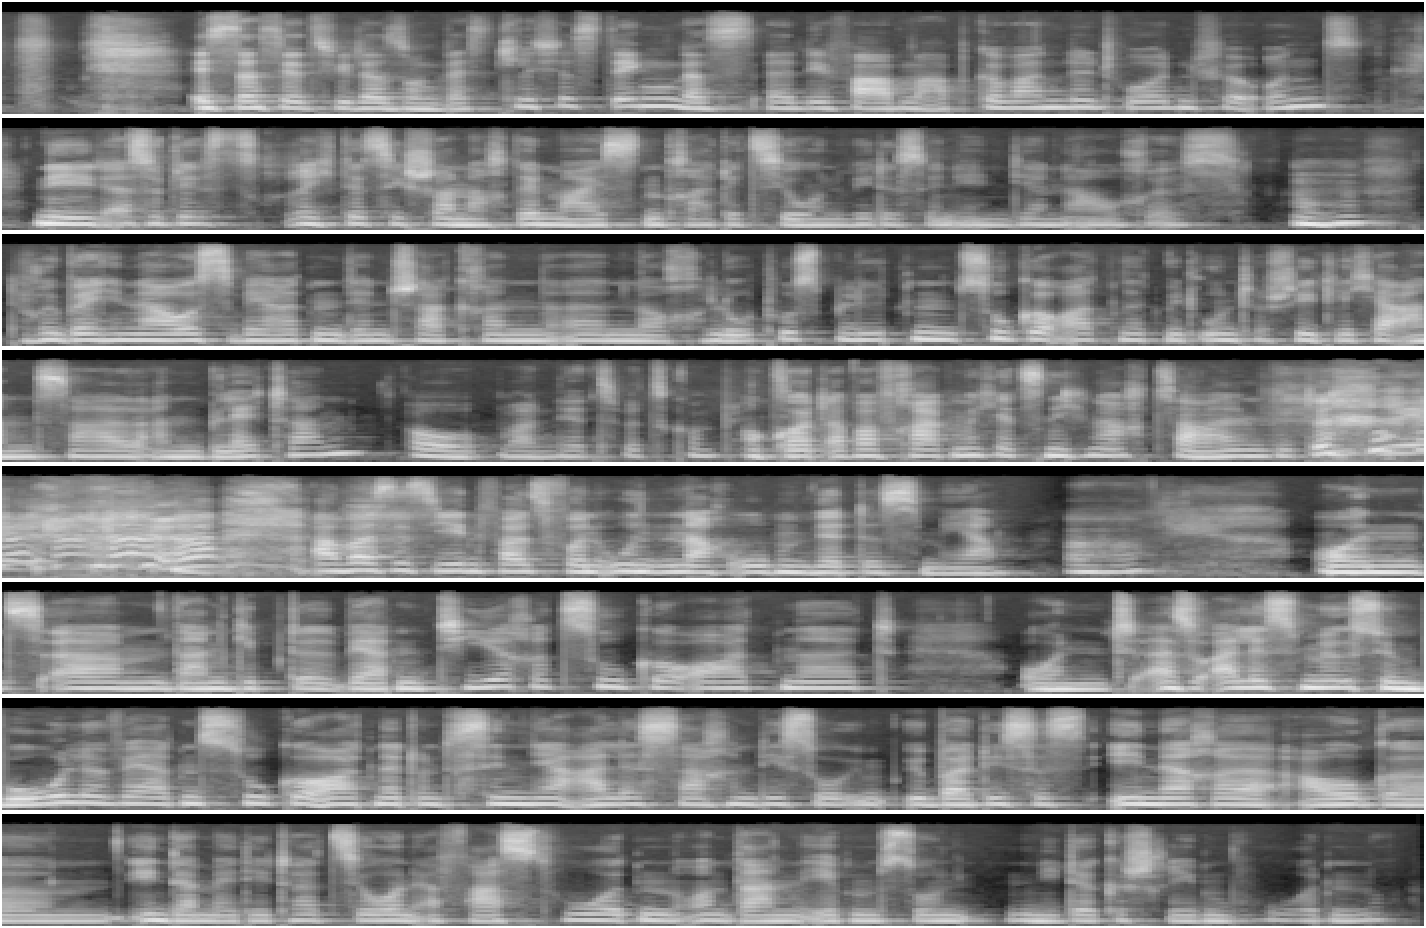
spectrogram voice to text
Ist das jetzt wieder so ein westliches Ding, dass äh, die Farben abgewandelt wurden für uns? Nee, also das richtet sich schon nach den meisten Traditionen, wie das in Indien auch ist. Mhm. Darüber hinaus werden den Chakren äh, noch Lotusblüten zugeordnet mit unterschiedlicher Anzahl an Blättern. Oh Mann, jetzt wird's kompliziert. Oh Gott, aber frag mich jetzt nicht nach Zahlen, bitte. Nee. aber es ist jedenfalls von unten nach oben wird es mehr. Aha. Und ähm, dann gibt, werden Tiere zugeordnet. Und also alles Symbole werden zugeordnet und es sind ja alles Sachen, die so über dieses innere Auge in der Meditation erfasst wurden und dann eben so niedergeschrieben wurden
